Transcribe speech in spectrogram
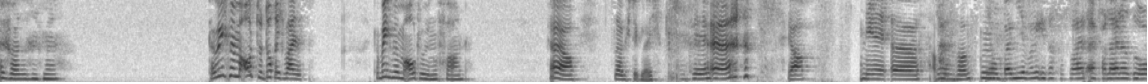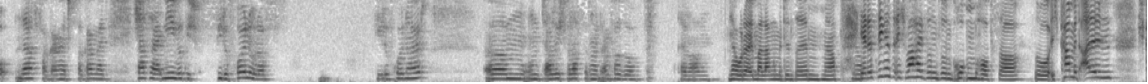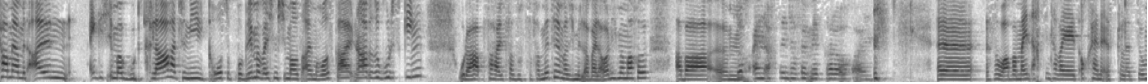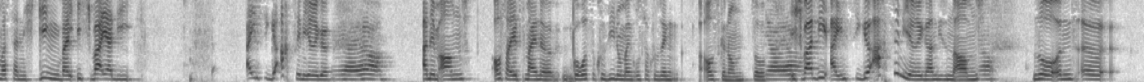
Ich weiß es nicht mehr. Da bin ich mit dem Auto, doch, ich weiß. Da bin ich mit dem Auto hingefahren. Ja, ja, sag ich dir gleich. Okay. Äh, ja. Nee, äh, aber Ja. ansonsten. Ja, und bei mir, wie gesagt, das war halt einfach leider so, ne, Vergangenheit ist Vergangenheit. Ich hatte halt nie wirklich viele Freunde oder viele Freunde halt. Ähm, und dadurch war das dann halt einfach so, keine Ahnung. Ja, oder immer lange mit denselben, ja. Ja. Ja, das Ding ist, ich war halt so ein, so ein Gruppenhopser. So, ich kam mit allen, ich kam ja mit allen eigentlich immer gut klar, hatte nie große Probleme, weil ich mich immer aus allem rausgehalten habe, so gut es ging. Oder habe halt versucht zu vermitteln, was ich mittlerweile auch nicht mehr mache. Aber, ähm, Doch, ein 18. fällt mir jetzt gerade auch ein. Äh, so, aber mein 18. war ja jetzt auch keine Eskalation, was ja nicht ging, weil ich war ja die einzige 18-Jährige Ja, ja. an dem Abend. Außer jetzt meine große Cousine und mein großer Cousin ausgenommen. So. Ja, ja. Ich war die einzige 18-Jährige an diesem Abend. Ja, So, und äh,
